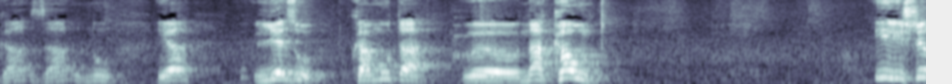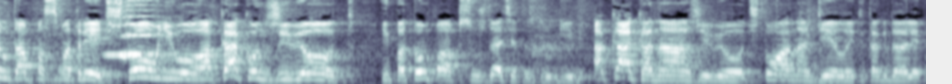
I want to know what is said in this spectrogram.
газальну. Я лезу кому-то э, на аккаунт и решил там посмотреть, что у него, а как он живет, и потом пообсуждать это с другими. А как она живет, что она делает и так далее.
